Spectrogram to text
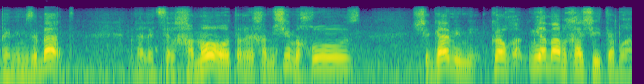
בין אם זה בת. אבל אצל חמות, הרי 50 אחוז שגם אם, מי אמר בכלל שהיא התעברה?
